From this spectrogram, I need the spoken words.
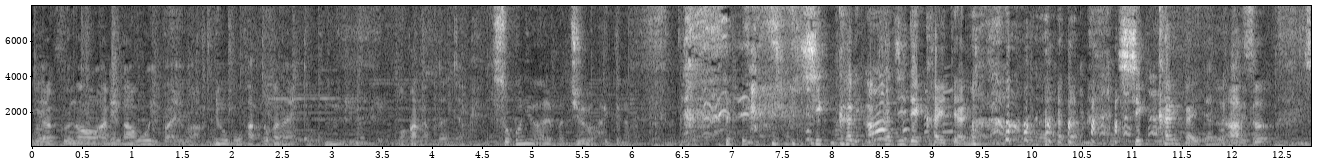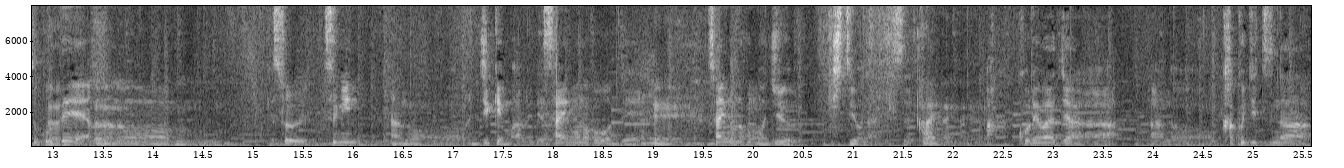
ー役のあれが多い場合は両方貼っとかないと分かんなくなっちゃう、そこにはやっぱ銃は入ってなかった。しっかり赤字で書いてありますしっかり書いてありますあそそこで、あのーそういう次、あのー事件もあるんで最後の方で、え最後の方も銃必要なんです。えはいはいはいはい。あこれはじゃあ、あのー確実な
